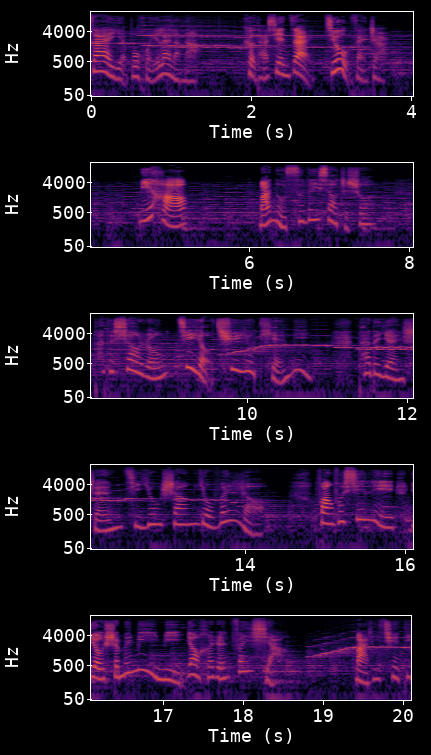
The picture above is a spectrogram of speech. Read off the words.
再也不回来了呢，可他现在就在这儿。”你好，马努斯微笑着说，他的笑容既有趣又甜蜜，他的眼神既忧伤又温柔，仿佛心里有什么秘密要和人分享。玛丽确定，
